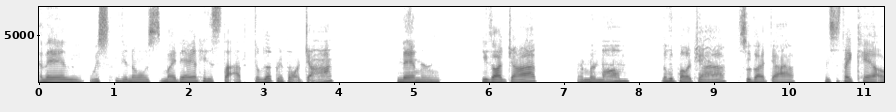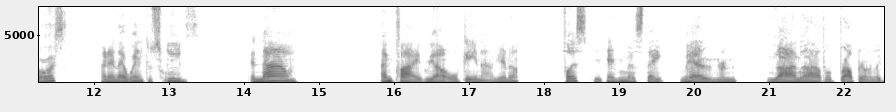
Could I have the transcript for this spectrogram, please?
And then we, you know, my dad, he started looking for a job. Then he got a job, and my mom looking for a job. She got a job. And she take care of us. And then I went to school. And now I'm fine. We are okay now, you know. First, we came in the state. We had a lot, lot of problems, like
